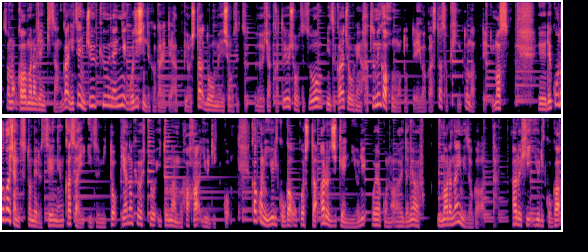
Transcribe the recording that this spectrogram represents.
その河村元気さんが2019年にご自身で書かれて発表した同名小説、百科という小説を自ら長編初メガホンを取って映画化した作品となっています。えーレコード会社に勤める青年笠井泉とピアノ教室を営む母ゆり子。過去にゆり子が起こしたある事件により親子の間には埋まらない溝があった。ある日、ゆり子が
